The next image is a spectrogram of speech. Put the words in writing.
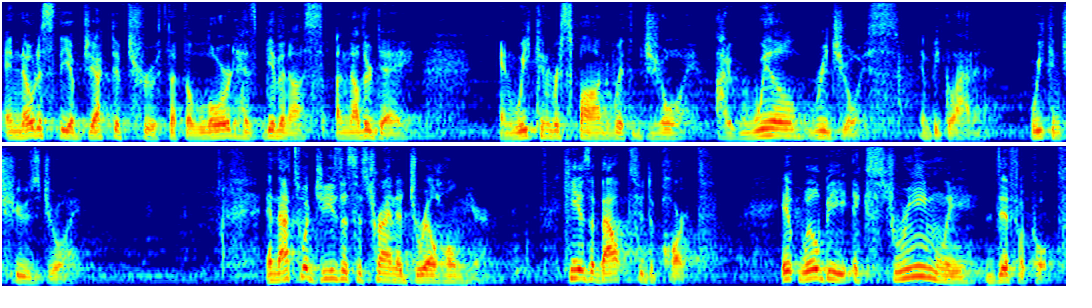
And notice the objective truth that the Lord has given us another day, and we can respond with joy. I will rejoice and be glad in it. We can choose joy. And that's what Jesus is trying to drill home here. He is about to depart. It will be extremely difficult,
